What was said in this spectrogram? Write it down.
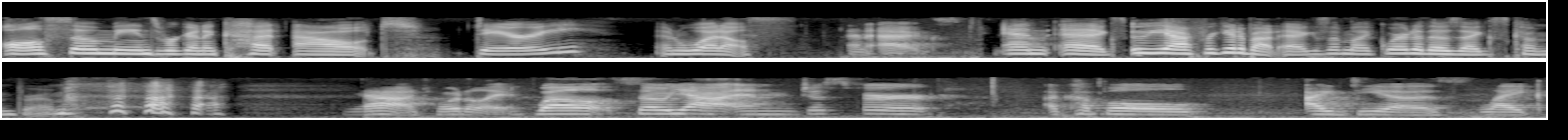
Also means we're going to cut out dairy And what else? and eggs. And eggs. Oh yeah, forget about eggs. I'm like, where do those eggs come from? Yeah, totally. Well, so yeah, and just for a couple ideas, like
